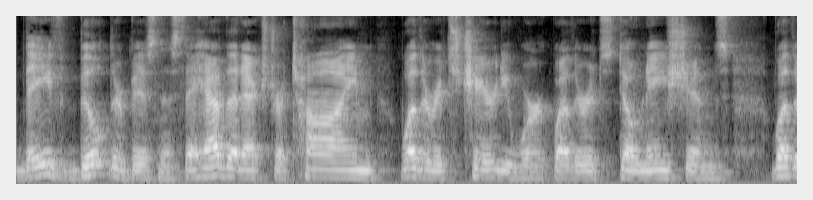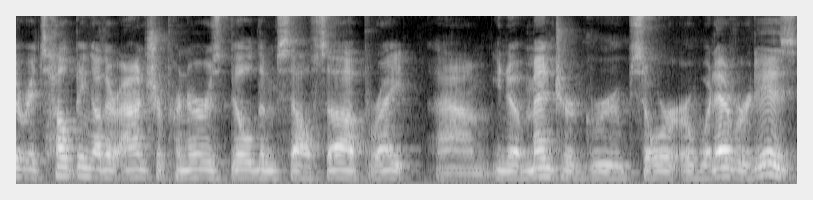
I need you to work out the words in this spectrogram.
they've built their business. They have that extra time, whether it's charity work, whether it's donations, whether it's helping other entrepreneurs build themselves up, right? Um, you know, mentor groups or, or whatever it is.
